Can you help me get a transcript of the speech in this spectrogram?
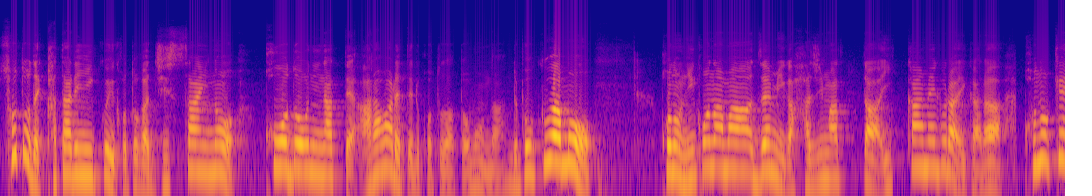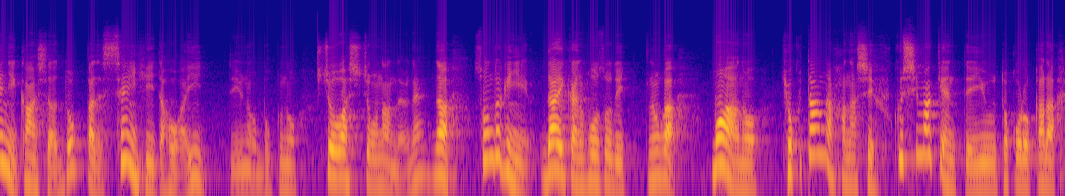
外で語りにくいことが実際の行動になって現れてることだと思うんだ。で僕はもうこのニコ生ゼミが始まった1回目ぐらいからこの件に関してはどっかで線引いた方がいいっていうのが僕の主張は主張なんだよね。だからその時に第1回の放送で言ったのがもうあの極端な話福島県っていうところから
